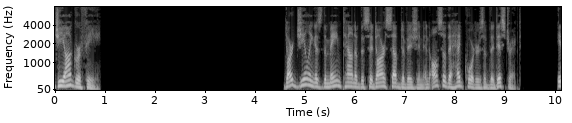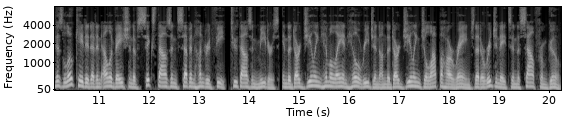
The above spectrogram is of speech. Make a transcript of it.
Geography Darjeeling is the main town of the Sadar subdivision and also the headquarters of the district. It is located at an elevation of 6,700 feet 2,000 meters in the Darjeeling Himalayan hill region on the Darjeeling Jalapahar range that originates in the south from Ghum.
